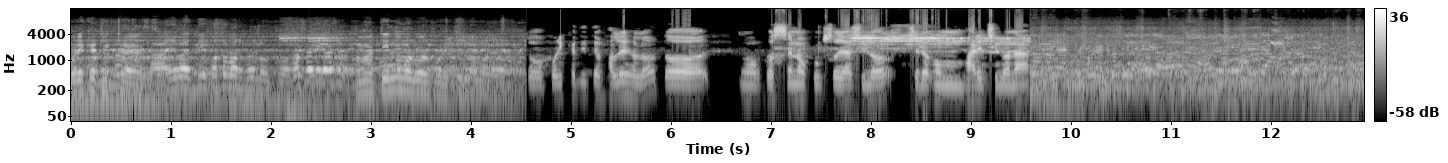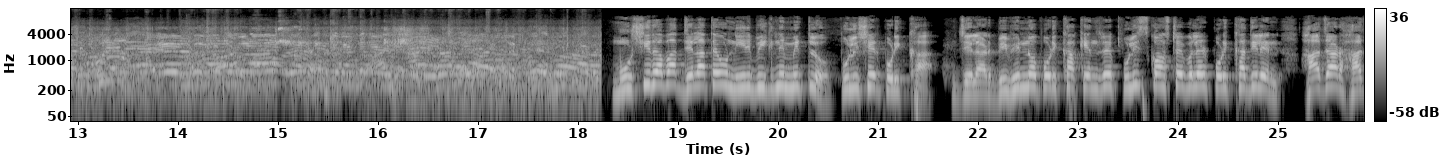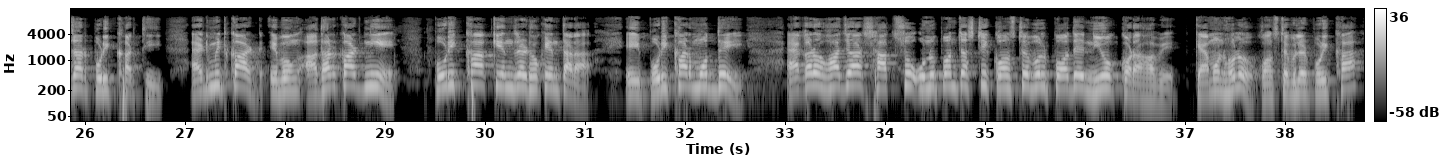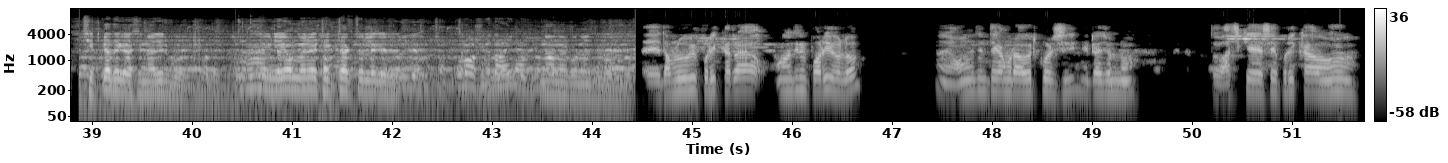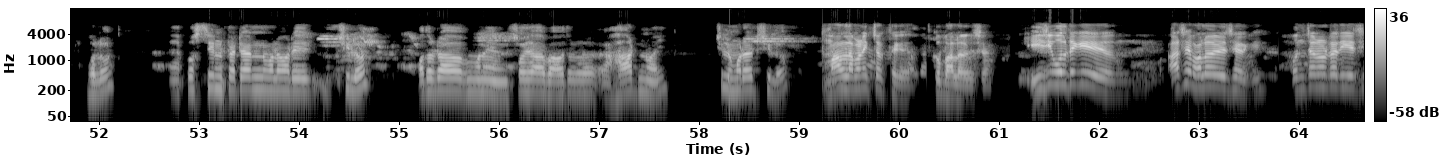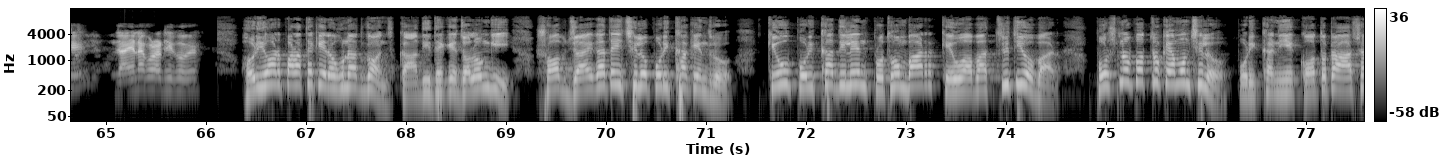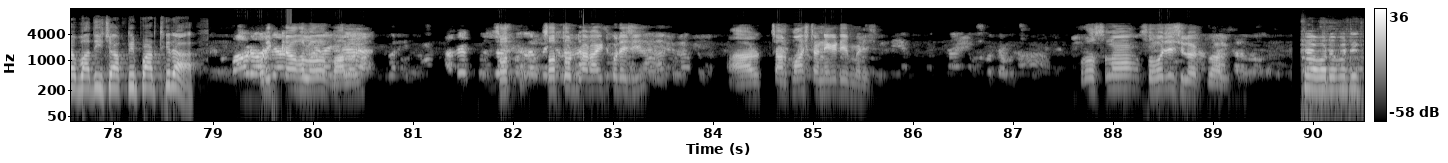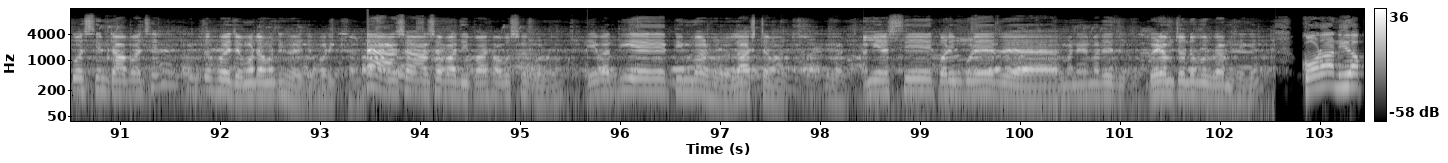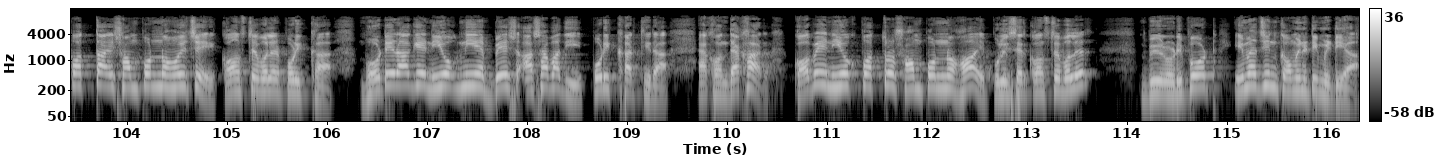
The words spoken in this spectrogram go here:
পরীক্ষা ঠিকঠাক আছে। এবার দিয়ে কতবার হলো তো আমার তিন নম্বর বার পরীক্ষা। তো পরীক্ষা দিতে ভালোই হলো। তো কোশ্চেনও খুব সোজা ছিল সেরকম ভারী ছিল না। মুর্শিদাবাদ জেলাতেও নির্বিঘ্নে মিটল পুলিশের পরীক্ষা। জেলার বিভিন্ন পরীক্ষা কেন্দ্রে পুলিশ কনস্টেবলের পরীক্ষা দিলেন হাজার হাজার পরীক্ষার্থী। অ্যাডমিট কার্ড এবং আধার কার্ড নিয়ে পরীক্ষা কেন্দ্রে ঢোকেন তারা। এই পরীক্ষার মধ্যেই এগারো হাজার সাতশো উনপঞ্চাশটি কনস্টেবল পদে নিয়োগ করা হবে। কেমন হলো কনস্টেবলের পরীক্ষা? ছিটকা থেকে আসি নাজিরপুর। হ্যাঁ নিয়ম মেনে ঠিকঠাক চলে গেছে। কোনো অসুবিধা হয়নি? না না কোনো অসুবিধা ডাব্লিউবি পরীক্ষাটা অনেকদিন পরই হলো। অনেকদিন থেকে আমরা ওয়েট করছি এটার জন্য। তো আজকে এসে পরীক্ষা হলো। কোশ্চিন প্যাটার্ন মোটামুটি ছিল। অতটা মানে সোজা বা অতটা হার্ড নয়। ছিল মোটামুটি ছিল। মালদা মানিক চক থেকে। খুব ভালো হয়েছে। ইজি বলতে কি, আছে, ভালো হয়েছে আর কি। পঞ্চান্নটা দিয়েছি জানি না করা ঠিক হবে। হরিহরপাড়া থেকে রঘুনাথগঞ্জ কাঁদি থেকে জলঙ্গি সব জায়গাতেই ছিল পরীক্ষা কেন্দ্র। কেউ পরীক্ষা দিলেন প্রথমবার কেউ আবার তৃতীয়বার। প্রশ্নপত্র কেমন ছিল? পরীক্ষা নিয়ে কতটা আশাবাদী চাকরি প্রার্থীরা পরীক্ষা হলো ভালো সত্তরটা রাইট করেছি আর চার পাঁচটা নেগেটিভ মেরেছি। প্রশ্ন সহজই ছিল একটু হালকা। পরীক্ষা মোটামুটি কোশ্চেন টাফ আছে, কিন্তু হয়েছে, মোটামুটি হয়েছে পরীক্ষা। হ্যাঁ আশা, আশাবাদী পাস, অবশ্যই করব এবার দিয়ে তিনবার হলো লাস্ট আমার এবার আমি আসছি করিমপুরের মানে আমাদের বেরামচন্দ্রপুর গ্রাম থেকে। কড়া নিরাপত্তায় সম্পন্ন হয়েছে কনস্টেবলের পরীক্ষা। ভোটের আগে নিয়োগ নিয়ে বেশ আশাবাদী পরীক্ষার্থীরা। এখন দেখার কবে নিয়োগপত্র সম্পন্ন হয় পুলিশের কনস্টেবলের? Bureau report, imagine community media.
